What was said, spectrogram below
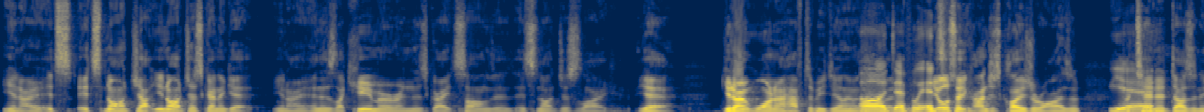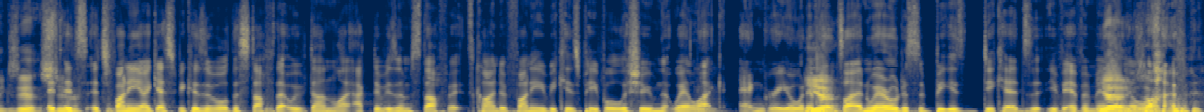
you know, it's it's not just you're not just gonna get, you know, and there's like humor and there's great songs, and it's not just like, yeah, you don't want to have to be dealing with. Oh, that, definitely. You It's- also can't just close your eyes and Yeah. pretend it doesn't exist. It, you know? it's it's funny, I guess, because of all the stuff that we've done, like activism stuff. It's kind of funny because people assume that we're like angry or whatever. Mm. Yeah. It's like, and we're all just the biggest dickheads that you've ever met Yeah, in your exactly. life.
